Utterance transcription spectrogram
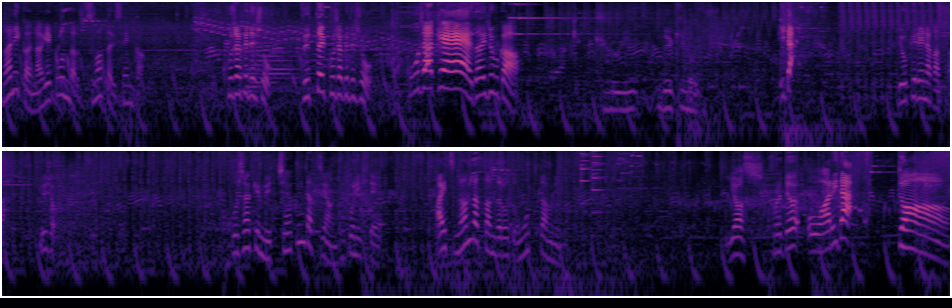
何か投げ込んだら詰まったりせんか。小ジャケでしょう絶対小ジャケでしょう。小ジャケ大丈夫か？吸引できないいた！避けれなかった。よいしょ。小鮭めっちゃ役に立つやん。ここに来て。あいつ何だったんだろうと思ってたのに。よし。これで終わりだ。ドーン。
